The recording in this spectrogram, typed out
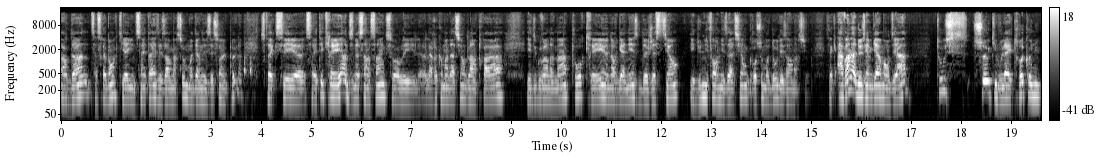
ordonne, ça serait bon qu'il y ait une synthèse des arts martiaux, moderniser ça un peu. Là. Ça c'est, euh, a été créé en 1905 sur les, la, recommandation de l'empereur et du gouvernement pour créer un organisme de gestion et d'uniformisation, grosso modo, des arts martiaux. Ça fait la Deuxième Guerre mondiale, tous ceux qui voulaient être reconnus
